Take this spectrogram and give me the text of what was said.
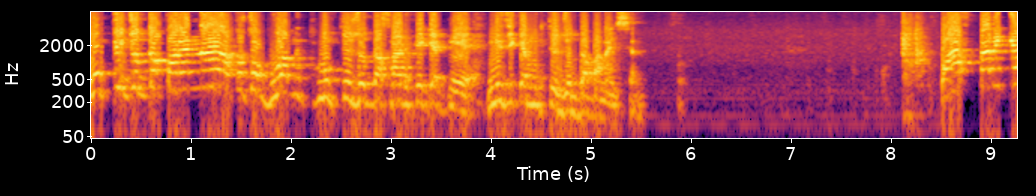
মুক্তিযুদ্ধ করেন নাই, অথচ ভুয়া মুক্তিযোদ্ধা সার্টিফিকেট নিয়ে নিজেকে মুক্তিযোদ্ধা বানাইছেন। পাঁচ তারিখে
